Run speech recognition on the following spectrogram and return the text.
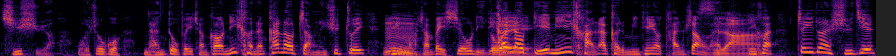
其实啊，我说过难度非常高，你可能看到涨你去追，你马上被修理；嗯、你看到跌你一砍，那可能明天要弹上来。是啊，你看这一段时间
